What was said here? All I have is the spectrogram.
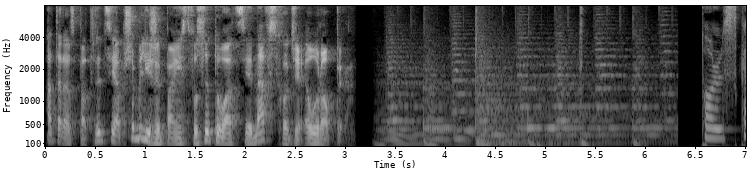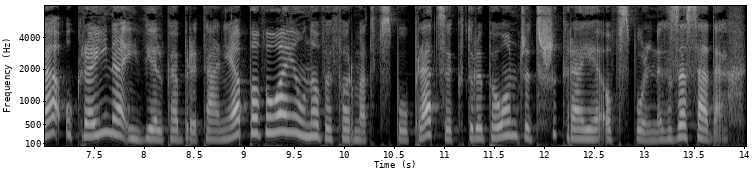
A teraz Patrycja przybliży Państwu sytuację na wschodzie Europy. Polska, Ukraina i Wielka Brytania powołają nowy format współpracy, który połączy trzy kraje o wspólnych zasadach.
